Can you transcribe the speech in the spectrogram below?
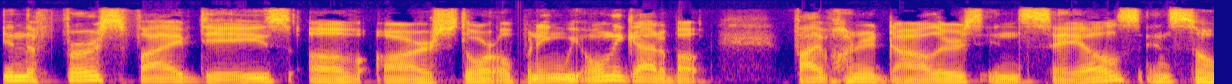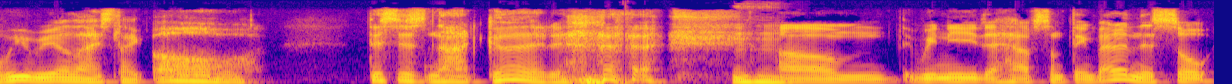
in the first five days of our store opening, we only got about $500 in sales. And so we realized, like, oh, this is not good. mm-hmm. um, we need to have something better than this. So,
